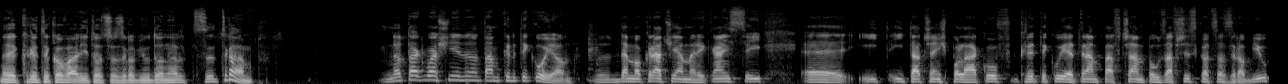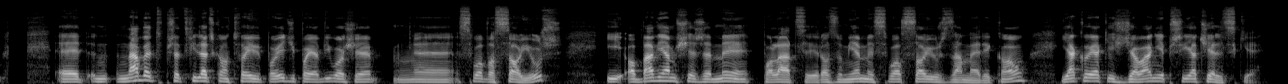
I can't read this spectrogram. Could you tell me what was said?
e, krytykowali to, co zrobił Donald Trump. No tak właśnie no, tam krytykują. Demokraci amerykańscy i, e, i, i ta część Polaków krytykuje Trumpa w czampu za wszystko, co zrobił. E, Nawet przed chwileczką w Twojej wypowiedzi pojawiło się e, słowo sojusz i obawiam się, że my, Polacy, rozumiemy słowo sojusz z Ameryką jako jakieś działanie przyjacielskie.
